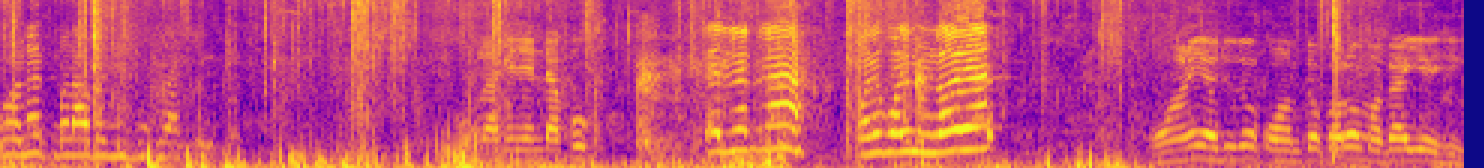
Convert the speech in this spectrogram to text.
મને બરાબરની ભૂખ લાગી. ભૂખ લાગે છે એંડા ફૂક એ જકા ઓલે બોલી મંગાવ યાર. પાણી હજુ તો કોમ તો કરો મગાઈએ છીએ.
